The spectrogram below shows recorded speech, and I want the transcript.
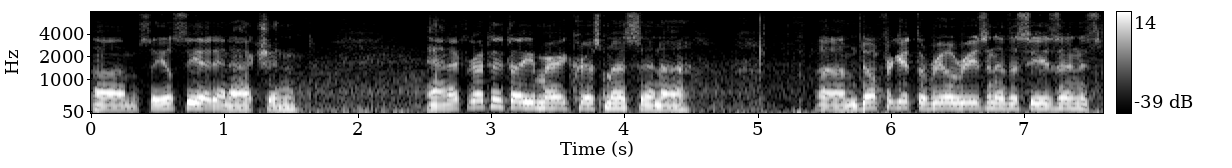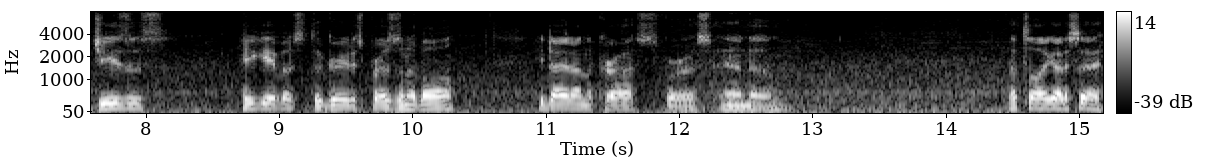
Um, so you'll see it in action. And I forgot to tell you Merry Christmas and uh, um, don't forget the real reason of the season. It's Jesus. He gave us the greatest present of all. He died on the cross for us and um, that's all I got to say.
